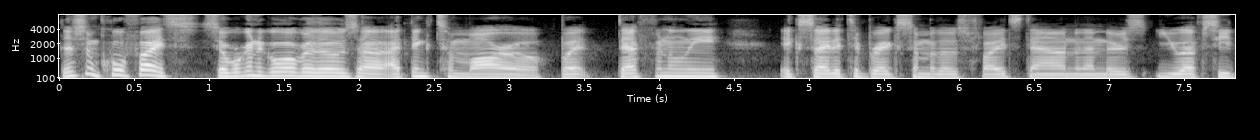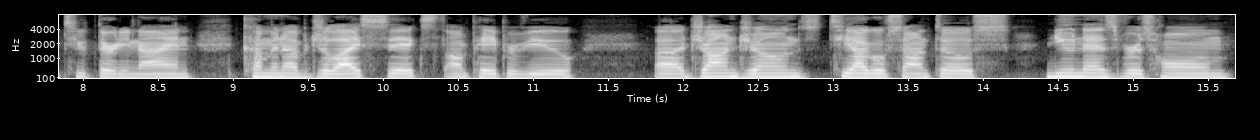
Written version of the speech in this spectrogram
There's some cool fights. So we're gonna go over those. Uh, I think tomorrow, but definitely excited to break some of those fights down. And then there's UFC 239 coming up July 6th on pay per view. Uh, Jon Jones, Thiago Santos, Nunes versus Holm,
